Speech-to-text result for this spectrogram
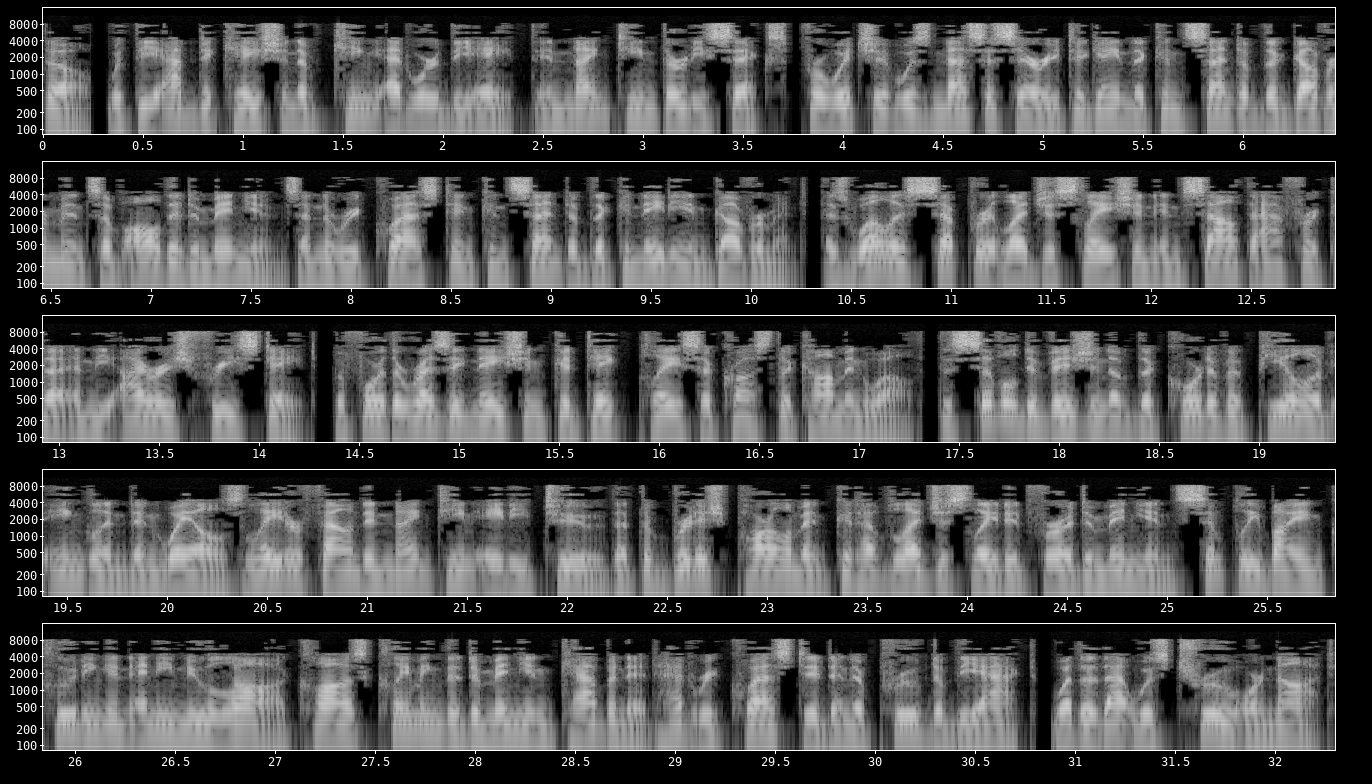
though, with the abdication of King Edward VIII in 1936, for which it was necessary to gain the consent of the governments of all the dominions and the request and consent of the Canadian government, as well as separate legislation in South Africa and the Irish Free State. Before the resignation could take place across the Commonwealth, the Civil Division of the Court of Appeal of England and Wales later found in 1982 that the British Parliament could have legislated for a dominion simply by including in any new law a clause claiming the Dominion Cabinet cabinet had requested and approved of the act, whether that was true or not.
